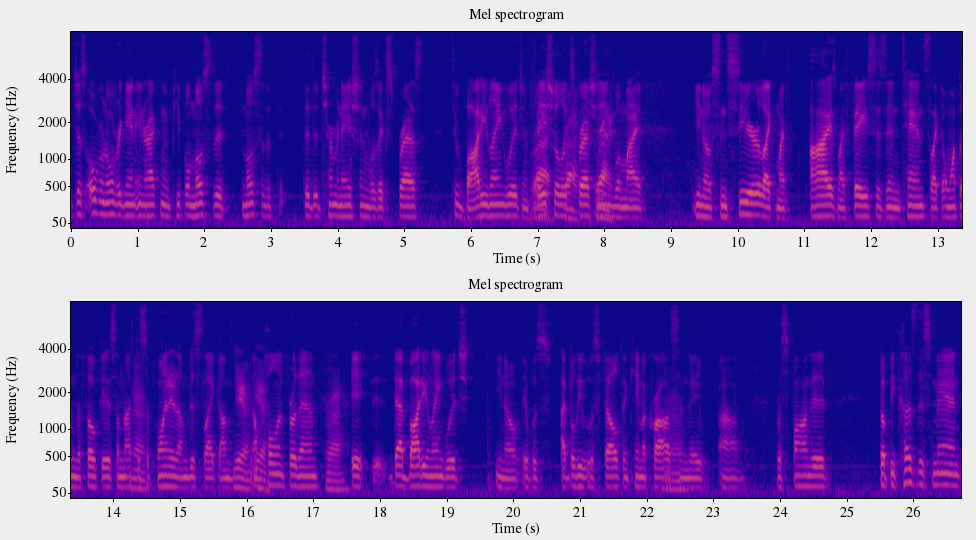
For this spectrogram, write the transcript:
just over and over again interacting with people, most of the most of the the determination was expressed through body language and Right, facial right, expression right. when my you know sincere like my eyes my face is intense like i want them to focus i'm not Yeah. disappointed i'm just like i'm Yeah, i'm yeah. pulling for them Right. it, it that body language you know it was i believe it was felt and came across and they um, responded but because this man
